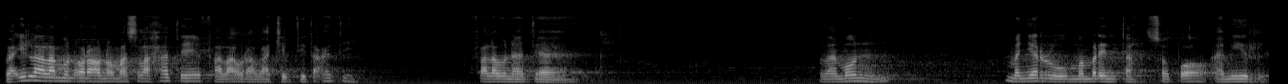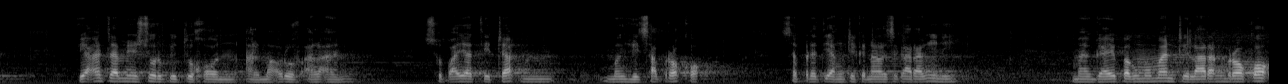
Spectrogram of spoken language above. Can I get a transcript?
Wa illa lamun ora ana maslahate fala ora wajib ditaati. Falau nada lamun menyeru memerintah sopo amir bi min syurbi tukhon al ma'ruf al an supaya tidak menghisap rokok seperti yang dikenal sekarang ini. Magai pengumuman dilarang merokok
